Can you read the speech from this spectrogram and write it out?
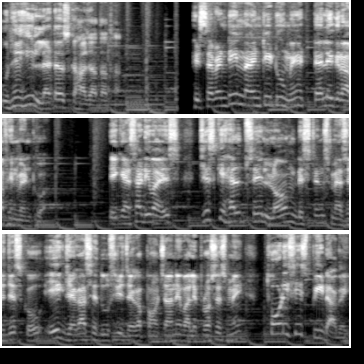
उन्हें ही लेटर्स कहा जाता था। फिर 1792 में टेलीग्राफ इन्वेंट हुआ। एक ऐसा डिवाइस जिसकी हेल्प से लॉन्ग डिस्टेंस मैसेजेस को एक जगह से दूसरी जगह पहुँचाने वाले प्रोसेस में थोड़ी सी स्पीड आ गई।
